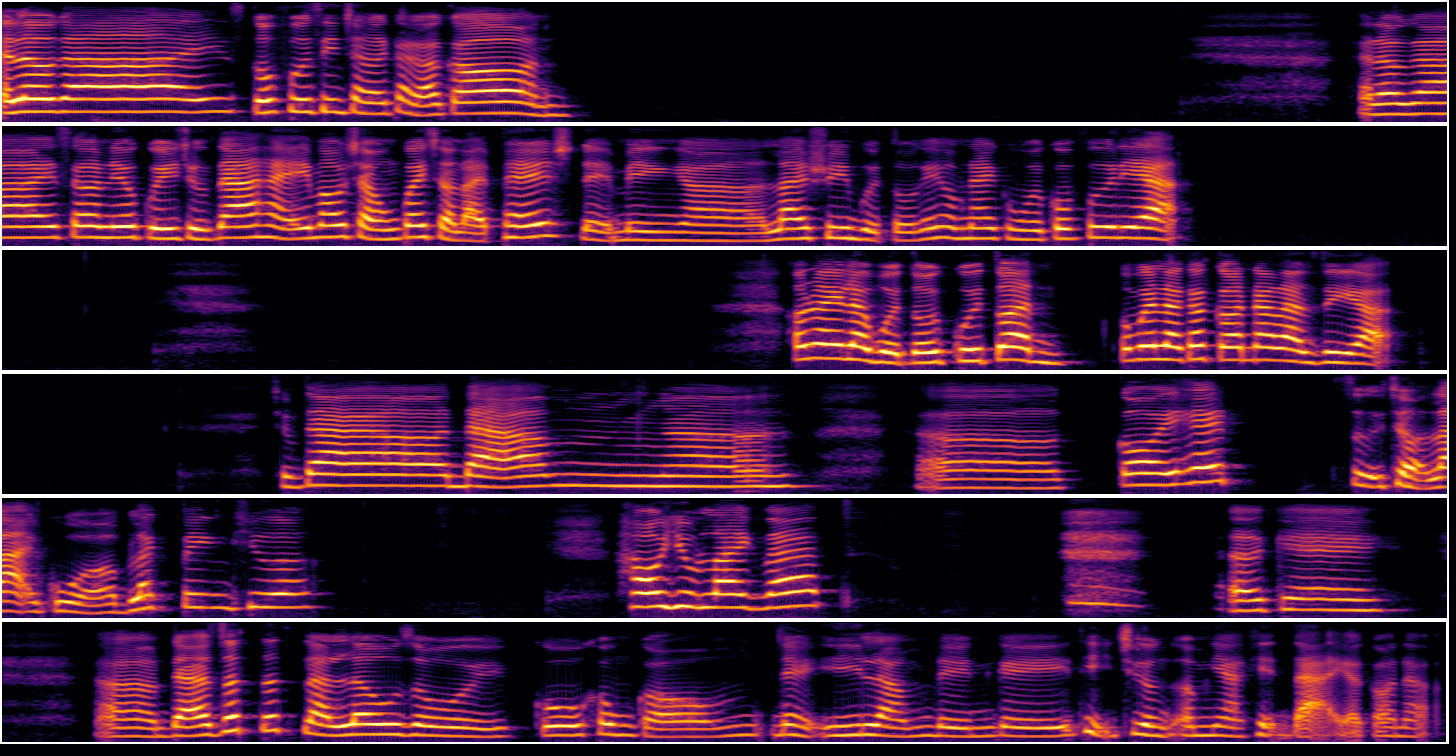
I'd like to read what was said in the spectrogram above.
Hello guys, cô Phương xin chào tất cả các con. Hello guys, các con yêu quý chúng ta hãy mau chóng quay trở lại page để mình uh, livestream buổi tối ngày hôm nay cùng với cô Phương đi ạ. Hôm nay là buổi tối cuối tuần, không biết là các con đang làm gì ạ? Chúng ta đã uh, uh, coi hết sự trở lại của Blackpink chưa? How you like that? Ok. À, đã rất rất là lâu rồi cô không có để ý lắm đến cái thị trường âm nhạc hiện tại các con ạ.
